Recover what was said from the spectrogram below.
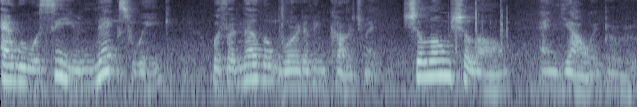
and we will see you next week with another word of encouragement. Shalom, shalom, and Yahweh Baruch.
